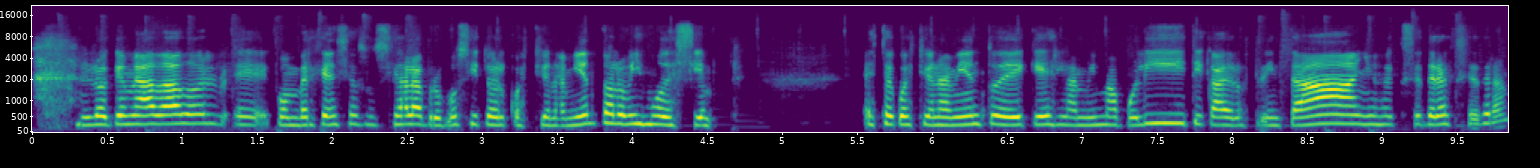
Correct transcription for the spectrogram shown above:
lo que me ha dado el, eh, Convergencia Social a propósito del cuestionamiento a lo mismo de siempre. Este cuestionamiento de qué es la misma política de los 30 años, etcétera, etcétera,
